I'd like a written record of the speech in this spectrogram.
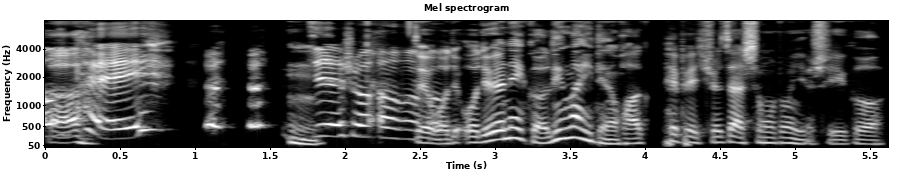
OK，你接着说。嗯，对我，我觉得那个另外一点的话，佩佩其实，在生活中也是一个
